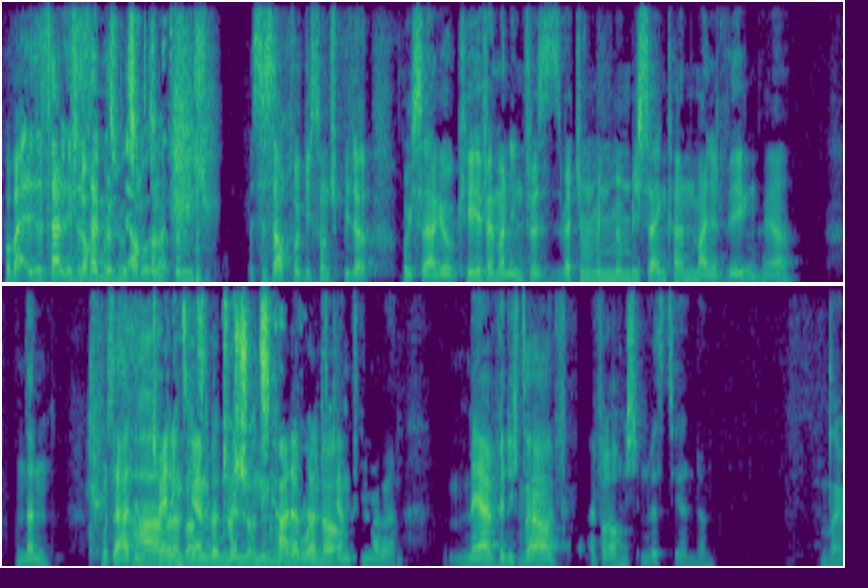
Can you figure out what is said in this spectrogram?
Wobei es ist halt, es ist halt wirklich auch so, so ein, es ist auch wirklich so ein Spieler, wo ich sage, okay, wenn man ihn fürs Veteran Minimum sein kann, meinetwegen, ja. Und dann muss er halt ja, im Training Camp um den, um den Kaderplatz kämpfen, aber mehr will ich da ja. einfach auch nicht investieren dann. Nee.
